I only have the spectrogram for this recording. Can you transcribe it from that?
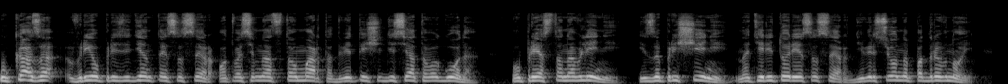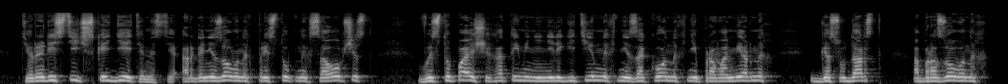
указа в Рио президента СССР от 18 марта 2010 года о приостановлении и запрещении на территории СССР диверсионно-подрывной террористической деятельности организованных преступных сообществ, выступающих от имени нелегитимных, незаконных, неправомерных государств, образованных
